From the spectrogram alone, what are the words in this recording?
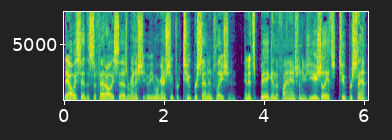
They always say this. The Fed always says we're going to sh- we're going to shoot for two percent inflation, and it's big in the financial news. Usually it's two percent.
